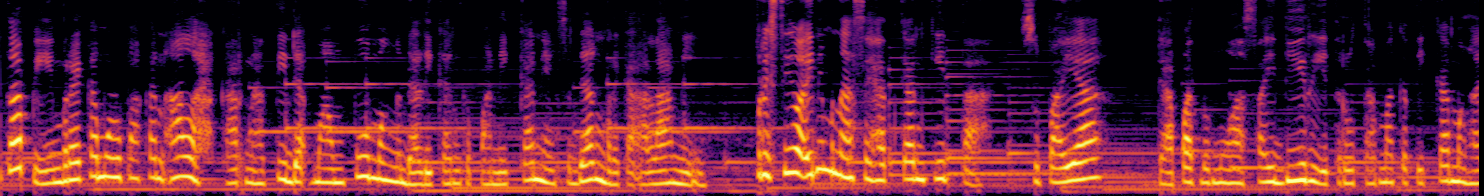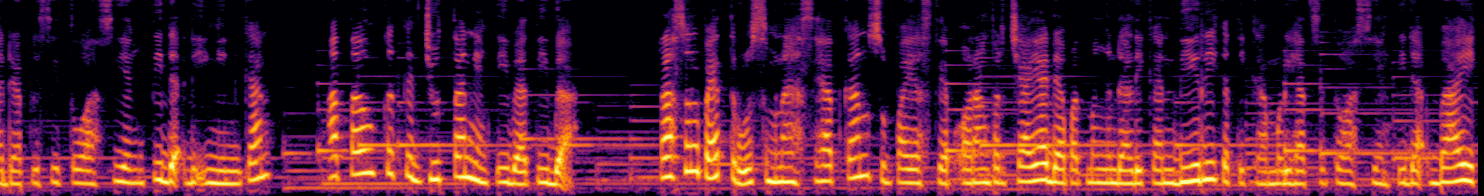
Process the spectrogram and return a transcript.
tetapi mereka melupakan Allah karena tidak mampu mengendalikan kepanikan yang sedang mereka alami. Peristiwa ini menasehatkan kita supaya dapat menguasai diri terutama ketika menghadapi situasi yang tidak diinginkan atau kekejutan yang tiba-tiba. Rasul Petrus menasehatkan supaya setiap orang percaya dapat mengendalikan diri ketika melihat situasi yang tidak baik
